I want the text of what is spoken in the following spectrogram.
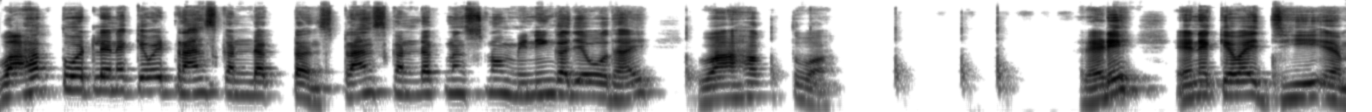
વાહકત્વ એટલે એને કહેવાય ટ્રાન્સકન્ડક્ટન્સ. ટ્રાન્સકન્ડક્ટન્સનો મિનિંગ જ એવો થાય, વાહકત્વ. રેડી એને કહેવાય જીએમ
